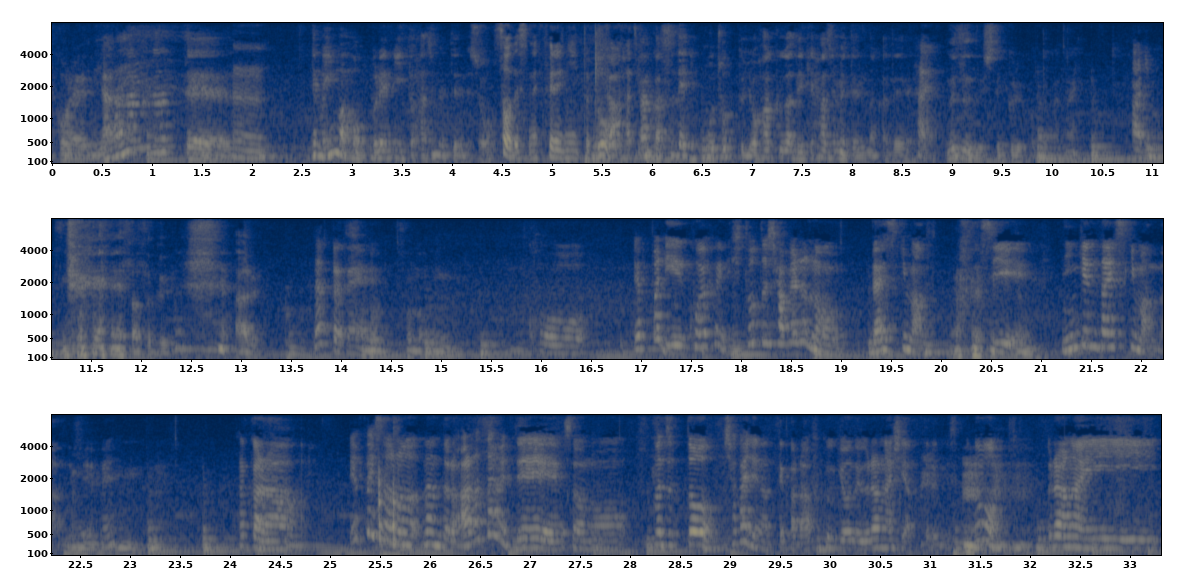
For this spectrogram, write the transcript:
これやらなくなって、うんでも今もうプレニート始めてるんでしょ？そうですねプレニート期間始めなんかすでにこうちょっと余白ができ始めてる中で、はい。うずうずしてくることがない？あります。早速。ある。なんかそのねそのうん。こうやっぱりこういうふうに人と喋るの大好きマンだし、人間大好きマンなんですよね、だからやっぱりそのなんだろう改めてその、まあ、ずっと社会人になってから副業で占い師やってるんですけど、占い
